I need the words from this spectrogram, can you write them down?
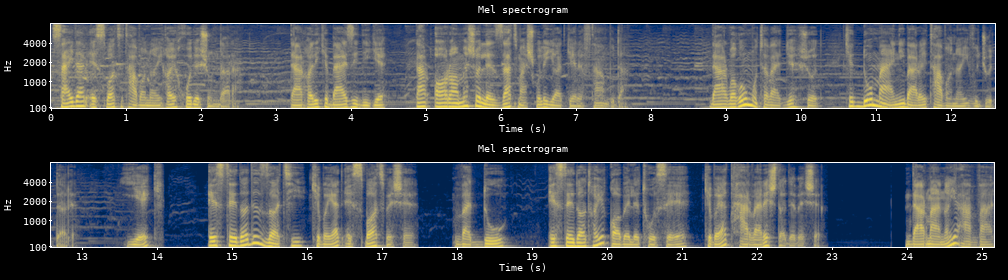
سعی در اثبات توانایی های خودشون دارن در حالی که بعضی دیگه در آرامش و لذت مشغول یاد گرفتن بودن. در واقع اون متوجه شد که دو معنی برای توانایی وجود داره. یک استعداد ذاتی که باید اثبات بشه و دو استعدادهای قابل توسعه که باید پرورش داده بشه. در معنای اول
